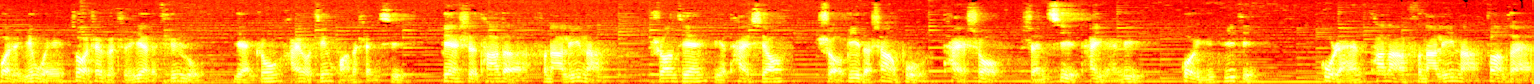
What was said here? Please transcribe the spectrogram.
或者因为做这个职业的屈辱，眼中还有金黄的神气。便是他的弗纳丽娜，双肩也太削，手臂的上部太瘦，神气太严厉，过于拘谨。固然，他那弗纳丽娜放在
